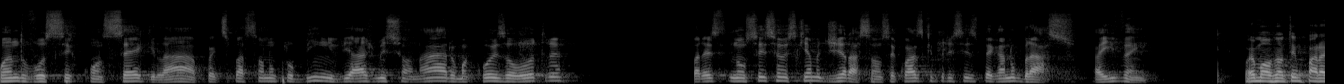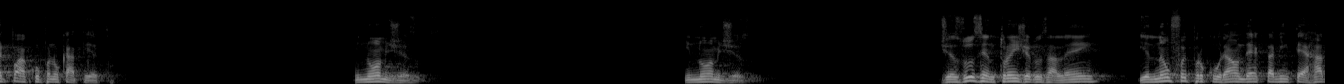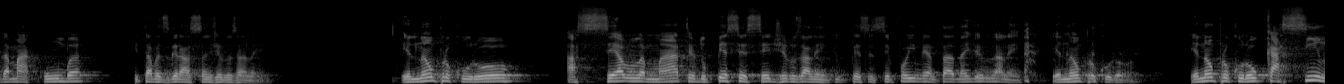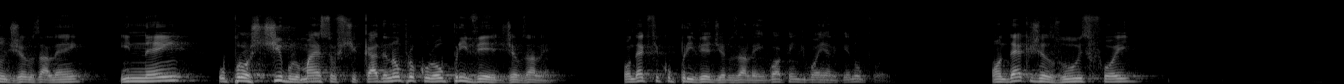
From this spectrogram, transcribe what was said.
quando você consegue lá participação num clubinho, viagem missionária, uma coisa ou outra, parece, não sei se é um esquema de geração, você quase que precisa pegar no braço. Aí vem. Ô, irmão, não tem que parar de pôr a culpa no capeta. Em nome de Jesus. Em nome de Jesus. Jesus entrou em Jerusalém e ele não foi procurar onde é que estava enterrada a macumba que estava desgraçando Jerusalém. Ele não procurou a célula máter do PCC de Jerusalém, que o PCC foi inventado lá em Jerusalém. Ele não procurou. Ele não procurou o cassino de Jerusalém e nem o prostíbulo mais sofisticado, ele não procurou o privê de Jerusalém. Onde é que fica o privê de Jerusalém? Igual tem de Goiânia aqui, não foi. Onde é que Jesus foi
